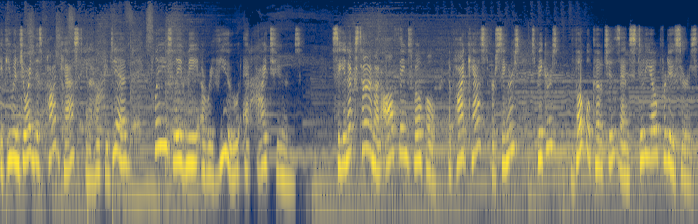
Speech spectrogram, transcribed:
If you enjoyed this podcast, and I hope you did, please leave me a review at iTunes. See you next time on All Things Vocal, the podcast for singers, speakers, vocal coaches, and studio producers.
